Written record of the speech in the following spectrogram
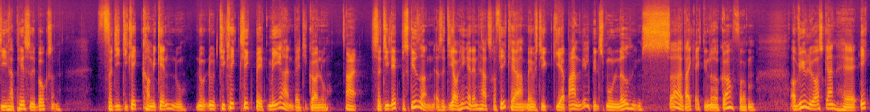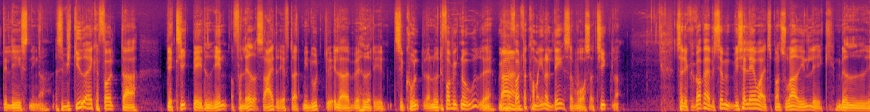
de har pisset i bukserne. Fordi de kan ikke komme igen nu. nu, nu de kan ikke clickbait mere, end hvad de gør nu. Nej, Så de er lidt på skideren. Altså, de er afhængige af den her trafik her, men hvis de giver bare en lille bitte smule ned, jamen, så er der ikke rigtig noget at gøre for dem. Og vi vil jo også gerne have ægte læsninger. Altså, vi gider ikke have folk, der bliver clickbaitet ind og forlader sitet efter et minut, eller hvad hedder det, et sekund eller noget. Det får vi ikke noget ud af. Vi vil have folk, der kommer ind og læser vores artikler. Så det kan godt være, hvis jeg, hvis jeg laver et sponsoreret indlæg med øh,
